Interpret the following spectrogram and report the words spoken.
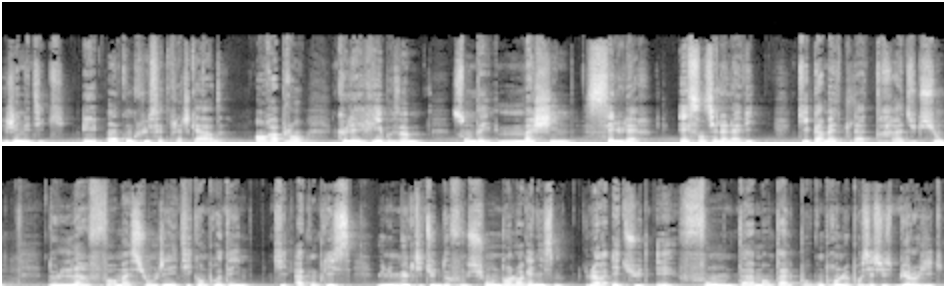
génétique. Et on conclut cette flashcard en rappelant que les ribosomes sont des machines cellulaires essentielles à la vie qui permettent la traduction de l'information génétique en protéines, qui accomplissent une multitude de fonctions dans l'organisme. Leur étude est fondamentale pour comprendre le processus biologique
